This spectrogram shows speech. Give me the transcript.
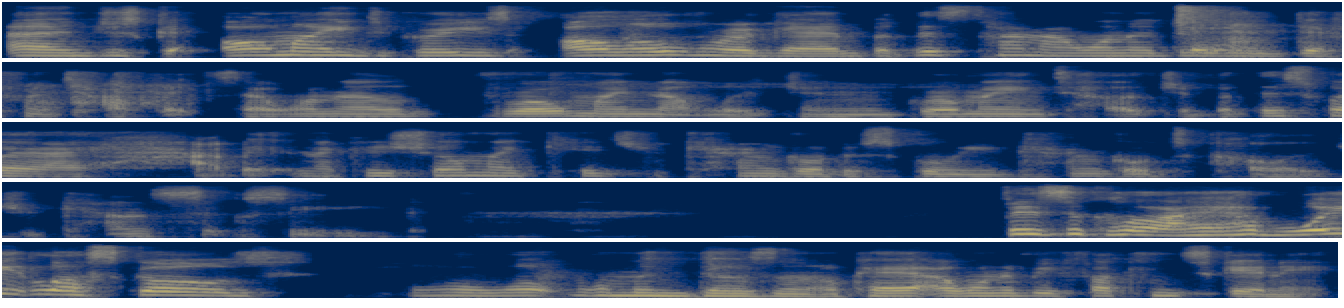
and just get all my degrees all over again. But this time I want to do in different topics. I want to grow my knowledge and grow my intelligence. But this way I have it and I can show my kids you can go to school, you can go to college, you can succeed. Physical, I have weight loss goals. Well, what woman doesn't? Okay, I want to be fucking skinny.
